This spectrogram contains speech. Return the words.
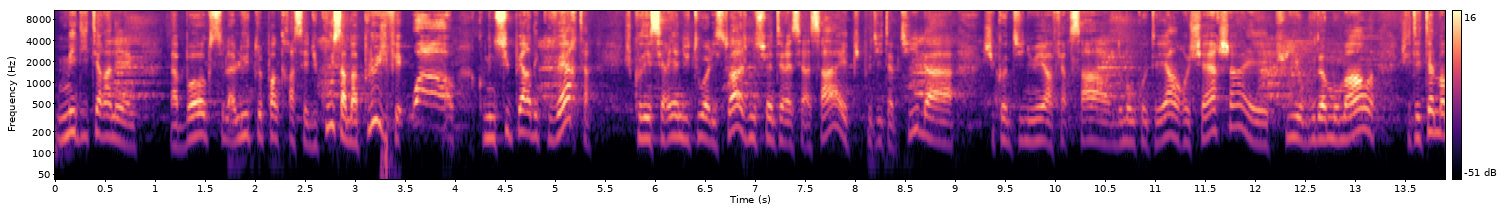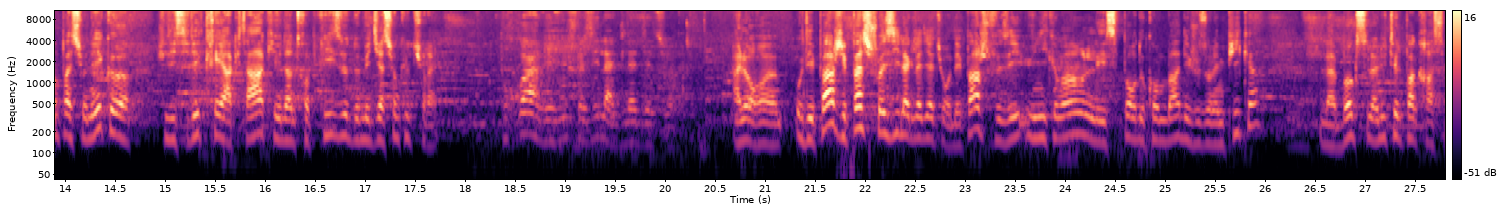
méditerranéens. La boxe, la lutte, le pancrace. Du coup, ça m'a plu, j'ai fait waouh, comme une super découverte. Je connaissais rien du tout à l'histoire, je me suis intéressé à ça et puis petit à petit, bah, j'ai continué à faire ça de mon côté en recherche et puis au bout d'un moment, j'étais tellement passionné que j'ai décidé de créer ACTA, qui est une entreprise de médiation culturelle. Pourquoi avez-vous choisi la gladiature? Alors, euh, au départ, j'ai pas choisi la gladiature. Au départ, je faisais uniquement les sports de combat des Jeux Olympiques, la boxe, la lutte et le pancrace.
